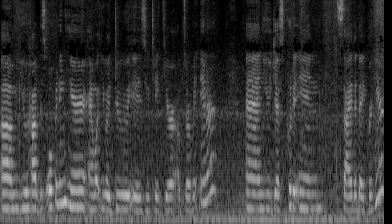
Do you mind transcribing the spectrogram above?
Um, you have this opening here and what you would do is you take your absorbent inner and you just put it inside the diaper here.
